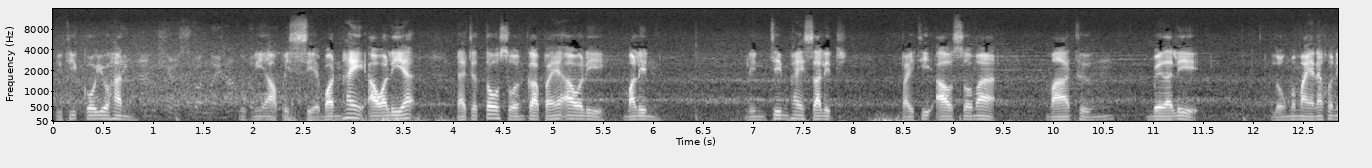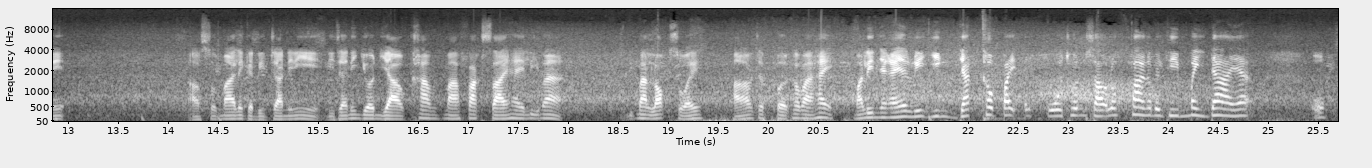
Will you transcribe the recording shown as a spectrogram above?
อยู่ที่โกโยฮันลูกนี้เอาไปเสียบอลให้อาวาลีฮะและจะโต้สวนกลับไปให้อาวาลีมาลิน ลินจิ้มให้ซาลิชไปที่อัลโซมามาถึงเบลารีลงมาใหม่นะคนนี้ เอาโซมาเล่นกับดิจานินี่ดิจานิโยนยาวข้ามมาฝักซ้ายให้ลิมาลิมาล็อกสวยเอาจะเปิดเข้ามาให้มาลินยังไงตรงนี้ยิงยัดเข้าไปโอ้โหชนเสาแล้วฟาดเข้าไปทีไม่ได้ฮะโอ้โห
